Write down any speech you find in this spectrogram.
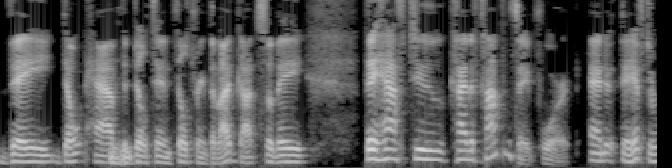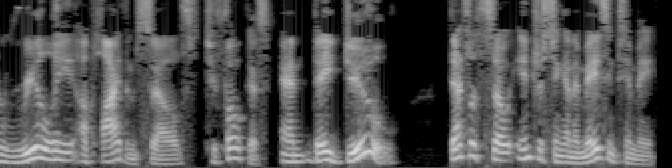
they don't have mm-hmm. the built-in filtering that I've got. So they, they have to kind of compensate for it and they have to really apply themselves to focus and they do. That's what's so interesting and amazing to me.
